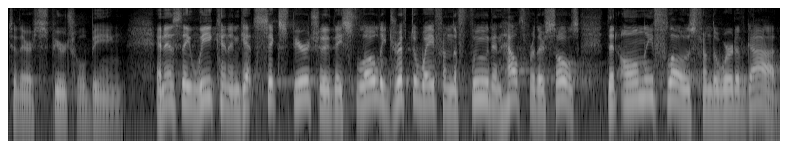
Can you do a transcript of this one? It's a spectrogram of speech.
to their spiritual being. And as they weaken and get sick spiritually, they slowly drift away from the food and health for their souls that only flows from the Word of God.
